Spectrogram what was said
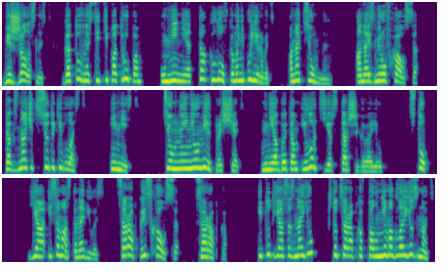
Безжалостность, готовность идти по трупам, умение так ловко манипулировать. Она темная. Она из миров хаоса. Так значит, все-таки власть и месть. Темные не умеют прощать. Мне об этом и лорд Тьер старший говорил. Стоп! Я и сама остановилась. Царапка из хаоса. Царапка. И тут я осознаю, что царапка вполне могла ее знать.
